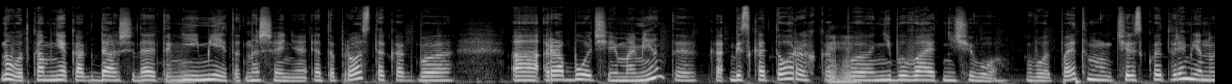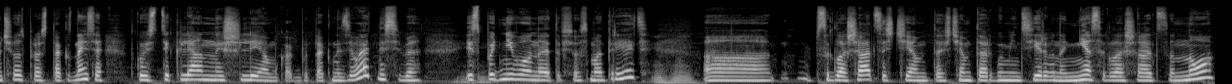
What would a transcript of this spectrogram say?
ну вот ко мне как Даше, да, это mm-hmm. не имеет отношения. Это просто как бы а, рабочие моменты, без которых как угу. бы не бывает ничего. Вот, поэтому через какое-то время я научилась просто так, знаете, такой стеклянный шлем, как бы так надевать на себя, угу. из-под него на это все смотреть, угу. а, соглашаться с чем-то, с чем-то аргументированно, не соглашаться, но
